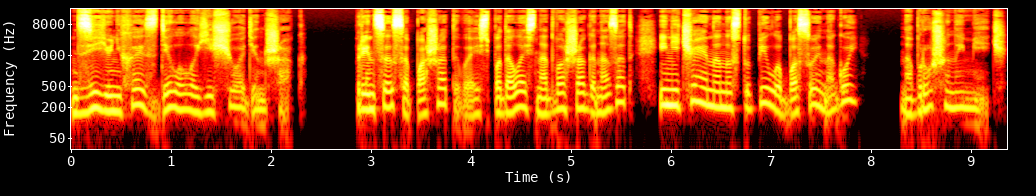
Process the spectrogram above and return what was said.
Дзи Юньхэ сделала еще один шаг. Принцесса, пошатываясь, подалась на два шага назад и нечаянно наступила босой ногой на брошенный меч.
